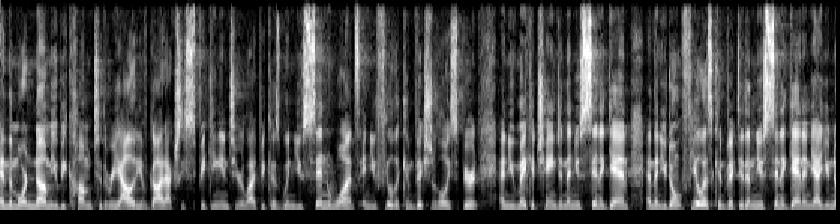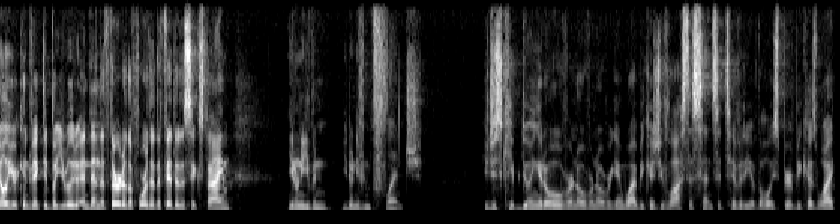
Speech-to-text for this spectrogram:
And the more numb you become to the reality of God actually speaking into your life. Because when you sin once and you feel the conviction of the Holy Spirit and you make a change, and then you sin again, and then you don't feel as convicted, and then you sin again, and yeah, you know you're convicted, but you really do, and then the third or the fourth or the fifth or the sixth time, you don't even you don't even flinch. You just keep doing it over and over and over again. Why? Because you've lost the sensitivity of the Holy Spirit. Because why?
